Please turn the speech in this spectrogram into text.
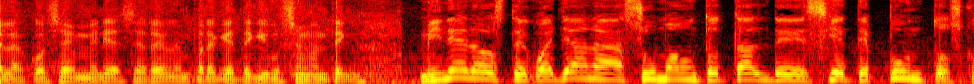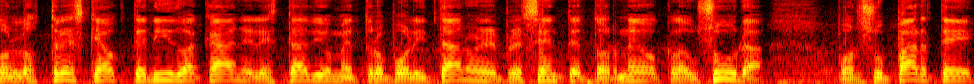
las cosas en Mérida se arreglen para que este equipo se mantenga. Mineros de Guayana suma un total de siete puntos con los tres que ha obtenido acá en el Estadio Metropolitano en el presente torneo clausura. Por su parte,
